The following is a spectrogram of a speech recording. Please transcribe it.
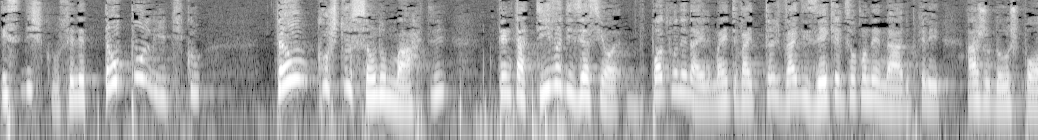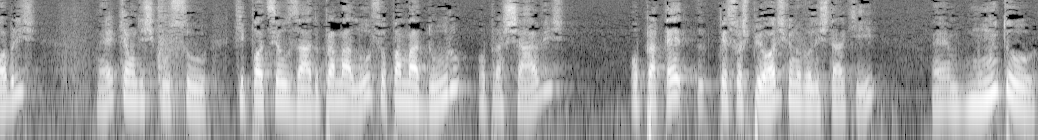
esse discurso. Ele é tão político, tão construção do mártir, tentativa de dizer assim, ó, pode condenar ele, mas a gente vai, vai dizer que ele foi condenado porque ele ajudou os pobres, né, que é um discurso que pode ser usado para Maluf, ou para Maduro, ou para Chaves, ou para até pessoas piores, que eu não vou listar aqui. É muito,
